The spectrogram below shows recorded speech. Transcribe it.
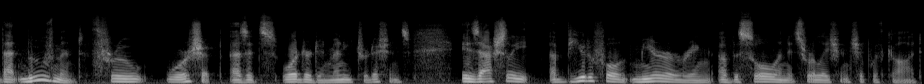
that movement through worship, as it's ordered in many traditions, is actually a beautiful mirroring of the soul and its relationship with God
